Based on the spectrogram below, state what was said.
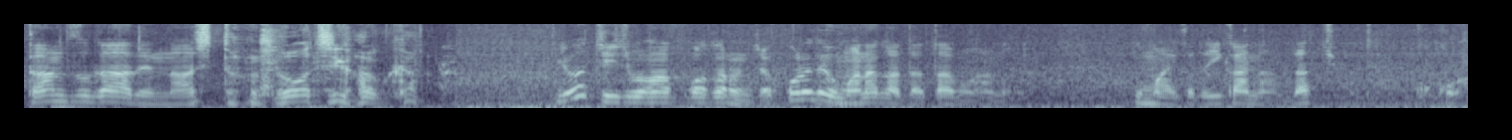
ガンズガーデンの味とどう違うか。岩地一番分かるんじゃんこれでうまなかったら多分あのうまいこといかんなんだっちゅうてここは。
